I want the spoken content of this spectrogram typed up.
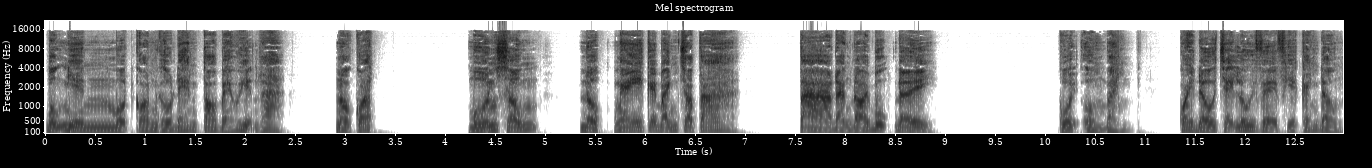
bỗng nhiên một con gấu đen to béo hiện ra. Nó quát. Muốn sống, nộp ngay cái bánh cho ta. Ta đang đói bụng đây. Cuội ôm bánh, quay đầu chạy lui về phía cánh đồng.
